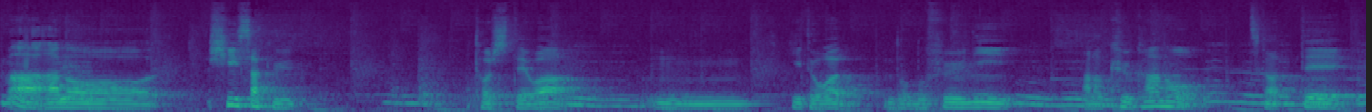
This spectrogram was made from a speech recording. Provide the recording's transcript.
まああの試作としては、うん、人はどんな風に、うんうんあの空間を使って、うんうん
